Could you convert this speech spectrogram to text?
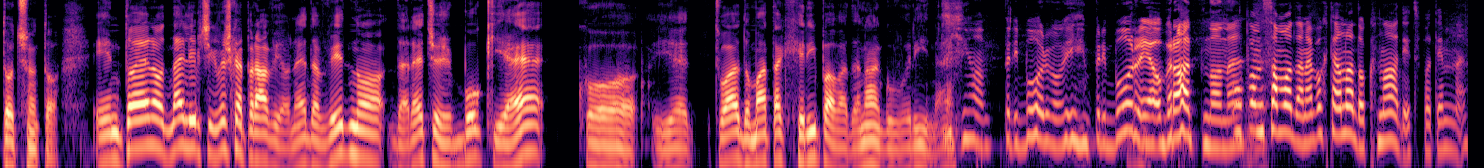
Točno to. In to je eno od najlepših, veš kaj pravijo, ne? da vedno, da rečeš, Bog je, ko je tvoja doma tako hripava, da ne govori. Ne? Ja, pri Boru, pri Boru je obratno. Ne? Upam samo, da ne bo hotel nadoknaditi potem. Ne.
